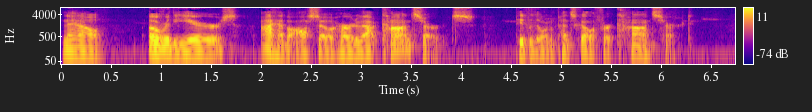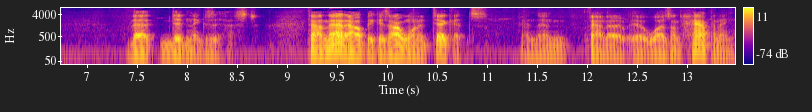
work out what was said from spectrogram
Now, over the years, I have also heard about concerts. People going to Pensacola for a concert that didn't exist. Found that out because I wanted tickets. and then found out it wasn't happening.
